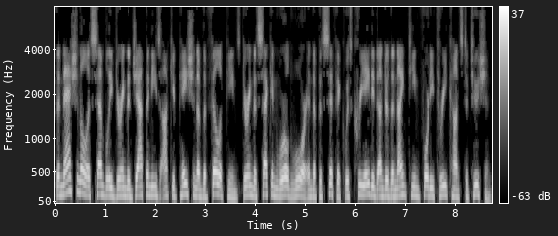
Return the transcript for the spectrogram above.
The National Assembly during the Japanese occupation of the Philippines during the Second World War in the Pacific was created under the 1943 Constitution.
